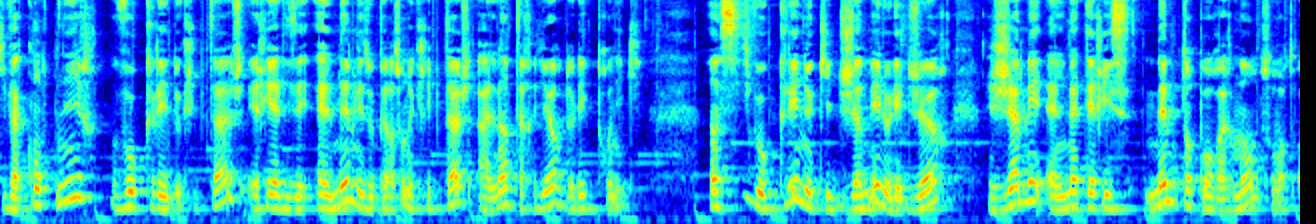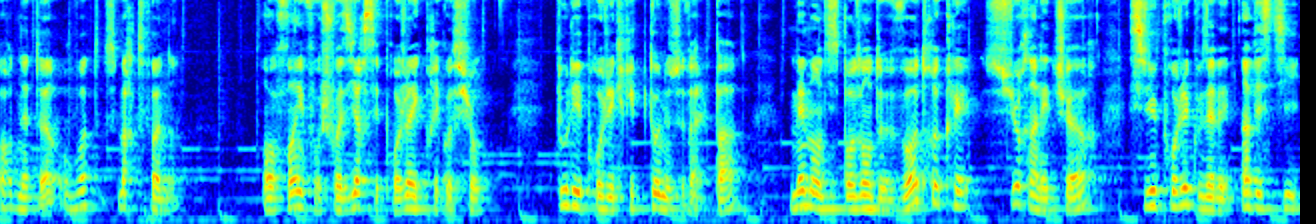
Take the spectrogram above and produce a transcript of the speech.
qui va contenir vos clés de cryptage et réaliser elle-même les opérations de cryptage à l'intérieur de l'électronique. Ainsi, vos clés ne quittent jamais le ledger jamais elles n'atterrissent, même temporairement, sur votre ordinateur ou votre smartphone. Enfin, il faut choisir ses projets avec précaution. Tous les projets crypto ne se valent pas, même en disposant de votre clé sur un ledger, si le projet que vous avez investi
